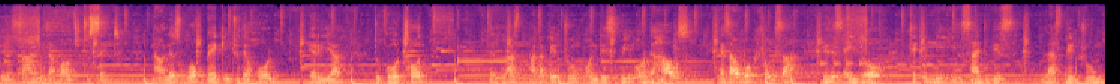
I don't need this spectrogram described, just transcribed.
the sun is about to set now let's walk back into the whole area to go toward the last other bedroom on this wing of the house. As I walk closer, this is a door taking me inside this last bedroom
